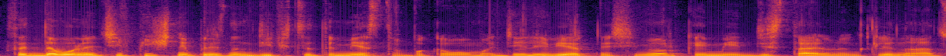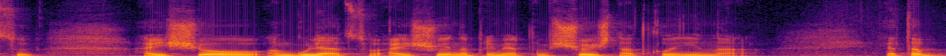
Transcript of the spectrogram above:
кстати, довольно типичный признак дефицита места в боковом отделе. Верхняя семерка имеет дистальную инклинацию, а еще ангуляцию, а еще, например, там щечно отклонена. Это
